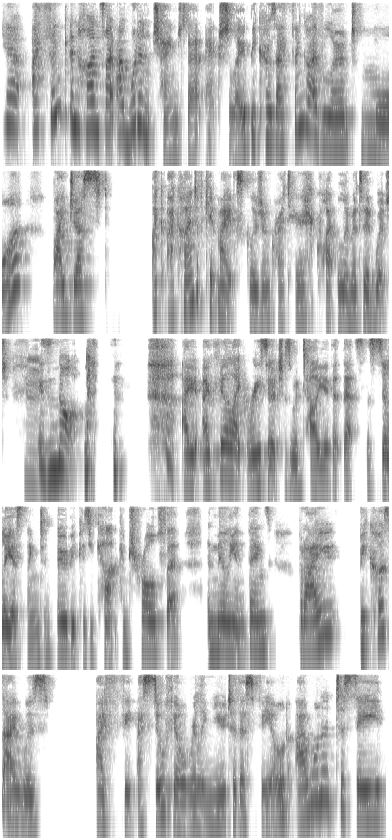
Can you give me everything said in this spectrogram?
Yeah, I think in hindsight I wouldn't change that actually because I think I've learnt more by just I, I kind of kept my exclusion criteria quite limited, which hmm. is not I, I, feel like researchers would tell you that that's the silliest thing to do because you can't control for a million things. But I, because I was, I, fe- I still feel really new to this field, I wanted to see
